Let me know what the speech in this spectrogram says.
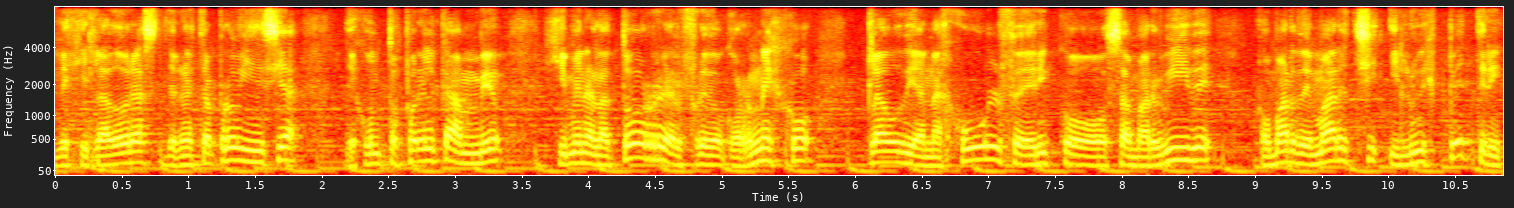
legisladoras de nuestra provincia, de Juntos por el Cambio, Jimena Latorre, Alfredo Cornejo, Claudia Najul, Federico Samarvide, Omar de Marchi y Luis Petri,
